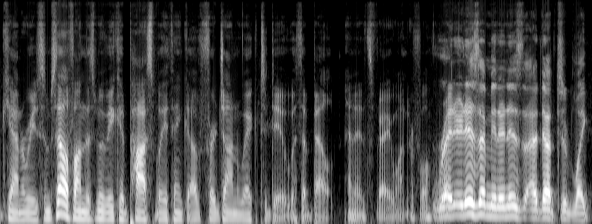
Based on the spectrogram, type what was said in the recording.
Keanu Reeves himself on this movie could possibly think of for John Wick to do with a belt, and it's very wonderful. Right. It is. I mean, it is uh, not to like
